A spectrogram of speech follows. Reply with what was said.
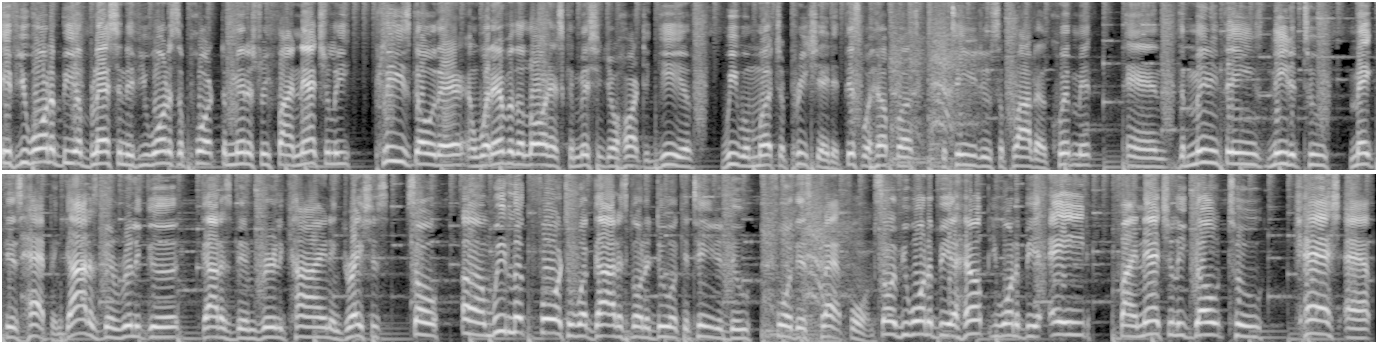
If you want to be a blessing, if you want to support the ministry financially, please go there and whatever the Lord has commissioned your heart to give, we will much appreciate it. This will help us continue to supply the equipment and the many things needed to make this happen. God has been really good. God has been really kind and gracious. So um, we look forward to what God is going to do and continue to do for this platform. So if you want to be a help, you want to be an aid financially, go to Cash App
